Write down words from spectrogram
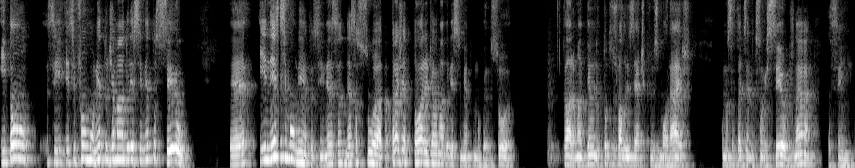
então, assim, esse foi um momento de amadurecimento seu. É, e nesse momento, assim, nessa, nessa sua trajetória de amadurecimento como pessoa, claro, mantendo todos os valores éticos e morais, como você está dizendo que são os seus, né? Assim,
